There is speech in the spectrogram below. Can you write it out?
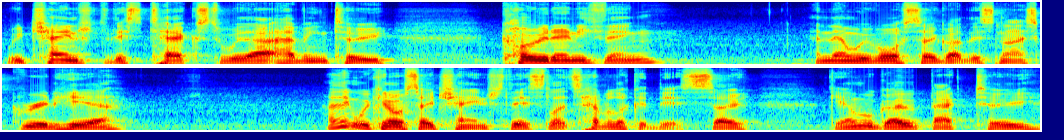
we changed this text without having to code anything. And then we've also got this nice grid here. I think we can also change this. Let's have a look at this. So again, we'll go back to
